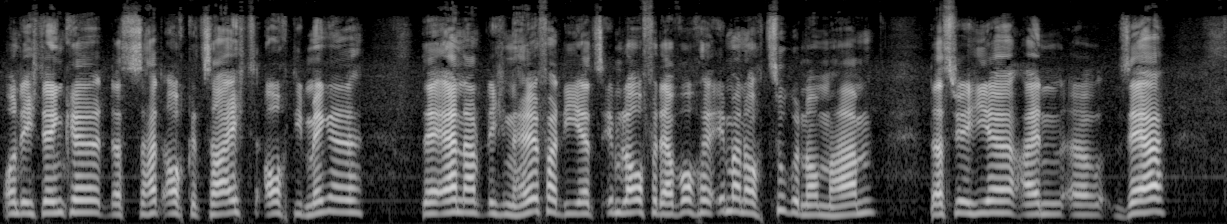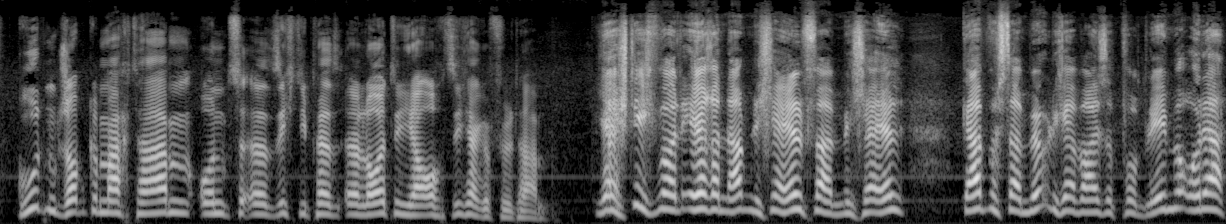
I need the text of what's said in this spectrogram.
Und ich denke, das hat auch gezeigt, auch die Menge der ehrenamtlichen Helfer, die jetzt im Laufe der Woche immer noch zugenommen haben, dass wir hier einen äh, sehr guten Job gemacht haben und äh, sich die Pers äh, Leute hier auch sicher gefühlt haben. Ja, Stichwort ehrenamtliche Helfer, Michael. Gab es da möglicherweise Probleme oder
